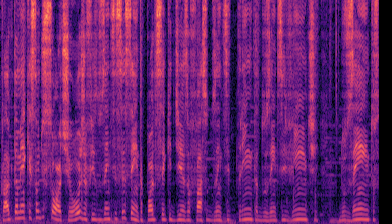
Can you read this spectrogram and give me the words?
Claro que também é questão de sorte. Hoje eu fiz 260, pode ser que dias eu faça 230, 220, 200,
